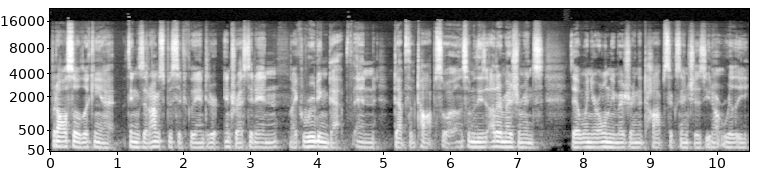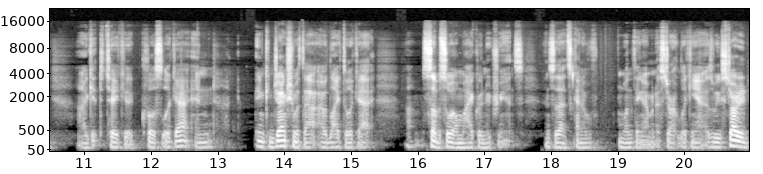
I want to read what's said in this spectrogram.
but also looking at things that I'm specifically inter- interested in, like rooting depth and depth of topsoil, and some of these other measurements that when you're only measuring the top six inches, you don't really uh, get to take a close look at. And in conjunction with that, I would like to look at um, subsoil micronutrients. And so that's kind of one thing I'm going to start looking at as we've started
